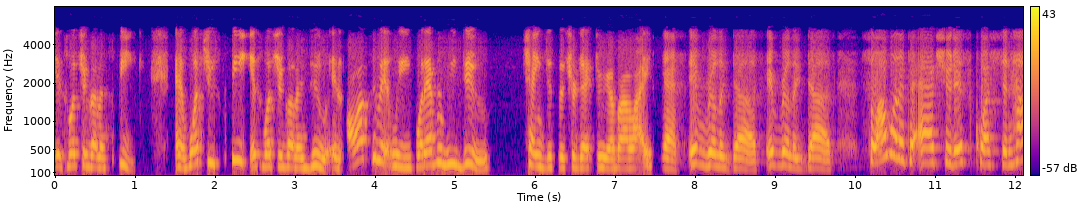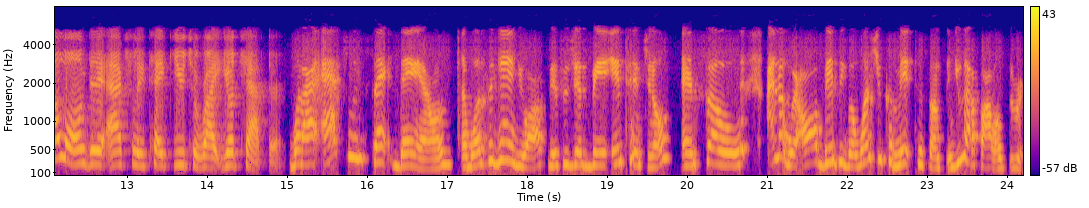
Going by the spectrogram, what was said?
is what you're going to speak. And what you speak is what you're going to do. And ultimately, whatever we do changes the trajectory of our life. Yes, it really does. It really does. So I wanted to ask you this question. How long did it actually take you to write your chapter? When I actually sat down, and once again, you all, this is just being intentional. And so I know we're all busy, but once you commit to something, you got to follow through,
